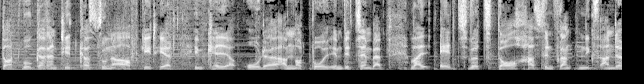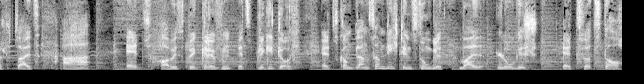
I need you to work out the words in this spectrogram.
dort, wo garantiert keine Sonne aufgeht, hört, im Keller oder am Nordpol im Dezember. Weil jetzt wird's doch, hast den Franken nichts anderes als, aha, Jetzt hab ich's begriffen. Jetzt blick ich durch. Jetzt kommt langsam Licht ins Dunkel, weil logisch, jetzt wird's doch.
